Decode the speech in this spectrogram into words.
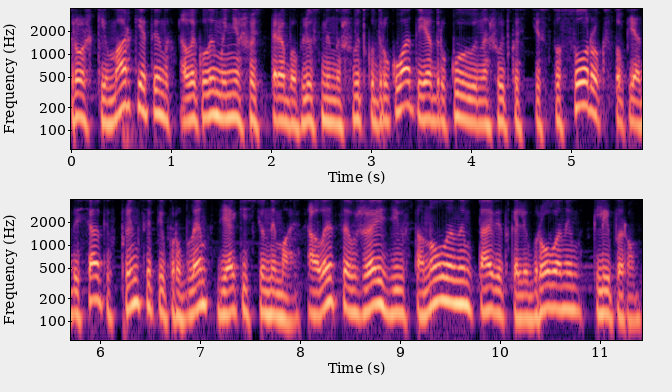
Трошки маркетинг, але коли мені щось треба плюс-мінус швидко друкувати, я друкую на швидкості 140-150 і в принципі проблем з якістю немає. Але це вже зі встановленим та відкаліброваним кліпером.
